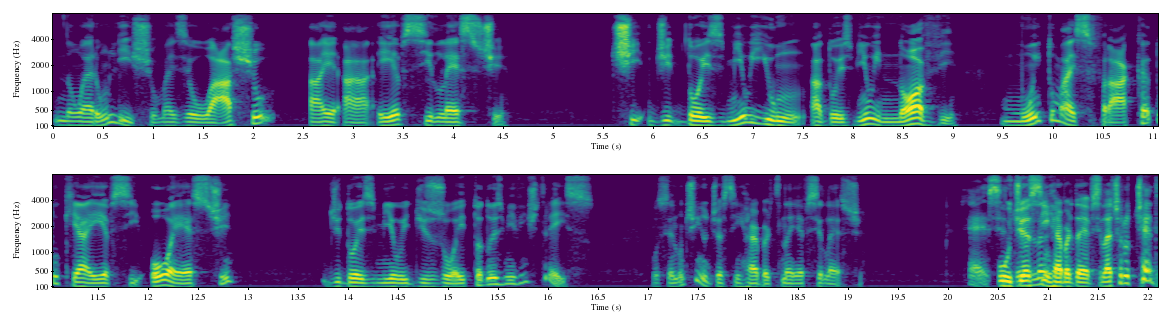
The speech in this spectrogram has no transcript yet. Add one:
Não era um lixo, mas eu acho a, a AFC Leste de 2001 a 2009 muito mais fraca do que a AFC Oeste de 2018 a 2023. Você não tinha o Justin Herbert na AFC Leste. É, o Justin Herbert da AFC Leste era o Chad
